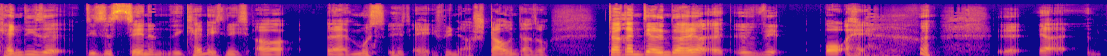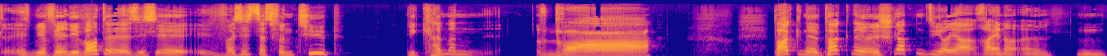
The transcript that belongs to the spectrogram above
Kenne diese, diese Szenen, die kenne ich nicht, aber äh, muss, ey, ich bin erstaunt. Also, da rennt der hinterher. Äh, wie, oh, ey. Äh, ja, mir fehlen die Worte. Das ist, äh, was ist das für ein Typ? Wie kann man. Boah! Packne, packne, schnappen Sie ja, Rainer. Äh, hm,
